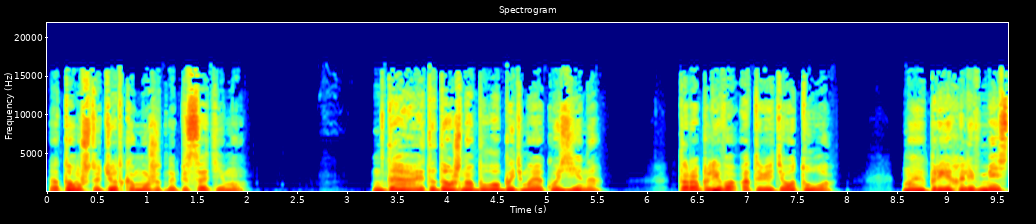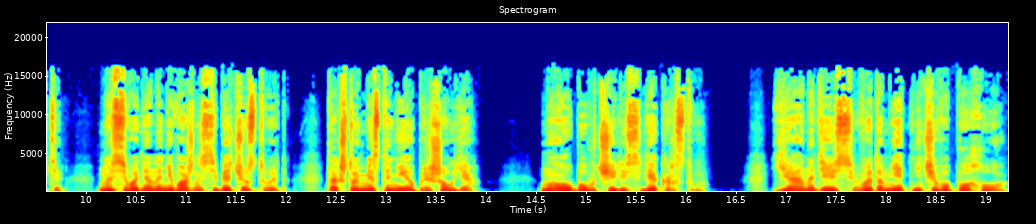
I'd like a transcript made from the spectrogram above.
О том, что тетка может написать ему. «Да, это должна была быть моя кузина», — торопливо ответила Тула. «Мы приехали вместе, но сегодня она неважно себя чувствует, так что вместо нее пришел я. Мы оба учились лекарству. Я надеюсь, в этом нет ничего плохого?»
